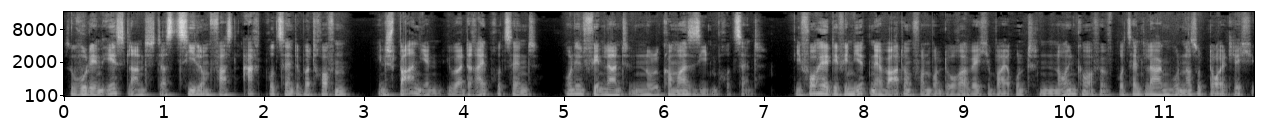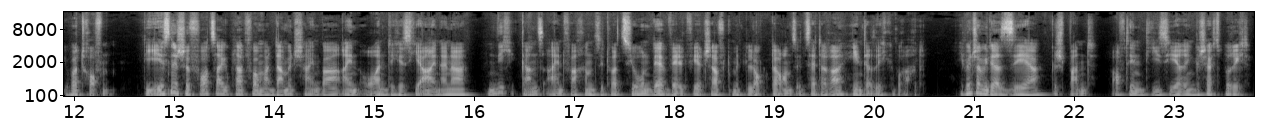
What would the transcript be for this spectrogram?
So wurde in Estland das Ziel um fast 8 Prozent übertroffen, in Spanien über 3 Prozent und in Finnland 0,7 Prozent. Die vorher definierten Erwartungen von Bondora, welche bei rund 9,5 Prozent lagen, wurden also deutlich übertroffen. Die estnische Vorzeigeplattform hat damit scheinbar ein ordentliches Jahr in einer nicht ganz einfachen Situation der Weltwirtschaft mit Lockdowns etc. hinter sich gebracht. Ich bin schon wieder sehr gespannt auf den diesjährigen Geschäftsbericht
